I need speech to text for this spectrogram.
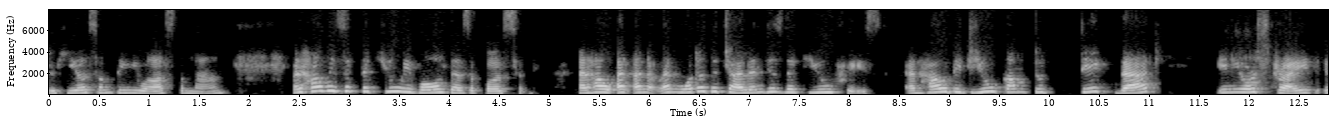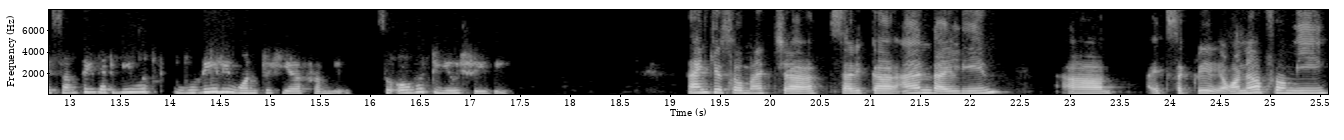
to hear something, you ask the man but how is it that you evolved as a person? And how and, and, and what are the challenges that you face and how did you come to take that in your stride is something that we would really want to hear from you. So over to you shrivi thank you so much uh, sarika and eileen. Uh, it's a great honor for me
